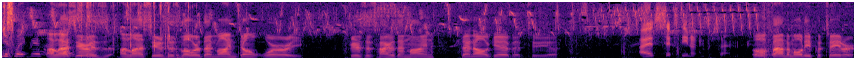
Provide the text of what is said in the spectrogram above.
Just wait real quick. Unless yours is unless yours is lower than mine, don't worry. If yours is higher than mine, then I'll give it to you. I have 69%. Oh, found a moldy potato.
